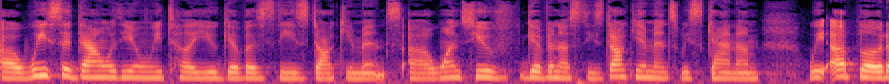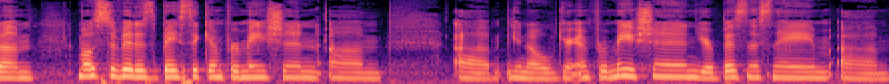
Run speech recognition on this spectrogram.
uh, we sit down with you and we tell you give us these documents uh, once you've given us these documents we scan them we upload them most of it is basic information um, um, you know your information your business name um,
